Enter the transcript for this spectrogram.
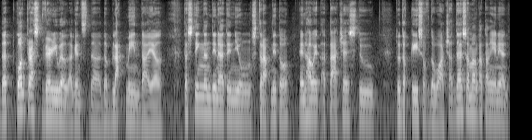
that contrast very well against the, the black main dial. Tapos tingnan din natin yung strap nito and how it attaches to to the case of the watch. At dahil sa mga katangian yan,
